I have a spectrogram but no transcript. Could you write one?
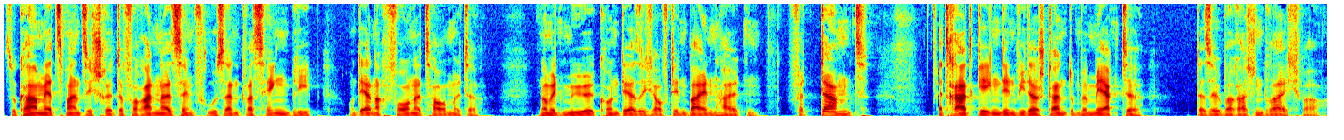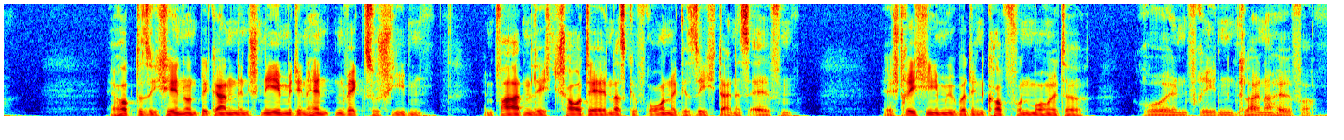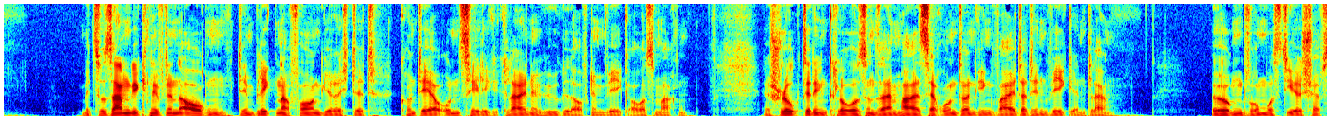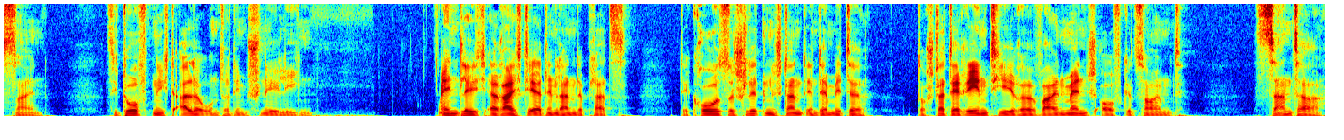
So kam er zwanzig Schritte voran, als sein Fuß an etwas hängen blieb und er nach vorne taumelte. Nur mit Mühe konnte er sich auf den Beinen halten. Verdammt! Er trat gegen den Widerstand und bemerkte, dass er überraschend weich war. Er hockte sich hin und begann, den Schnee mit den Händen wegzuschieben. Im Fadenlicht schaute er in das gefrorene Gesicht eines Elfen. Er strich ihm über den Kopf und murmelte Ruhe in Frieden, kleiner Helfer. Mit zusammengekniffenen Augen, den Blick nach vorn gerichtet, konnte er unzählige kleine Hügel auf dem Weg ausmachen. Er schluckte den Kloß in seinem Hals herunter und ging weiter den Weg entlang. Irgendwo musste ihr Chef sein. Sie durften nicht alle unter dem Schnee liegen. Endlich erreichte er den Landeplatz. Der große Schlitten stand in der Mitte, doch statt der Rentiere war ein Mensch aufgezäumt. Santa.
